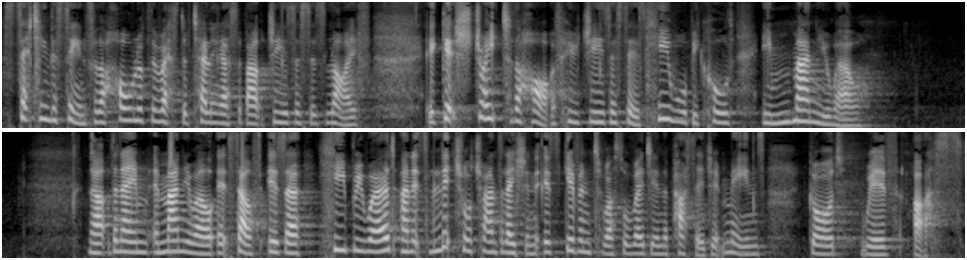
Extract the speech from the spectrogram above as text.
setting the scene for the whole of the rest of telling us about Jesus' life, it gets straight to the heart of who Jesus is. He will be called Emmanuel, now, the name Emmanuel itself is a Hebrew word, and its literal translation is given to us already in the passage. It means God with us.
